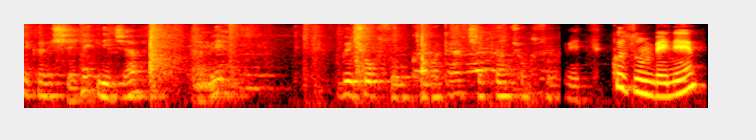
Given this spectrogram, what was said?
tekrar iş yerine ineceğim. Tabii. Bugün çok soğuk hava. Gerçekten çok soğuk. Evet. Kuzum benim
